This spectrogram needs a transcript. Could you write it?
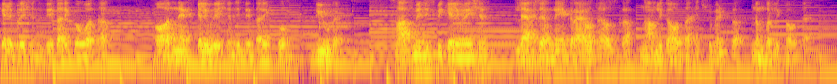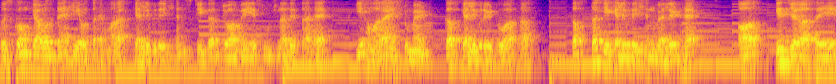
कैलिब्रेशन इतनी तारीख को हुआ था और नेक्स्ट कैलिब्रेशन इतनी तारीख को ड्यू है। साथ में जिस भी कैलिब्रेशन लैब से हमने कराया होता है, उसका नाम लिखा होता है इंस्ट्रूमेंट का नंबर लिखा होता है। तो इसको हम क्या बोलते हैं? ये होता है हमारा कैलिब्रेशन स्टिकर जो हमें ये सूचना देता है कि हमारा इंस्ट्रूमेंट कब कैलिब्रेट हुआ था, कब तक ये कैलिब्रेशन वैलिड है, और किस जगह से ये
